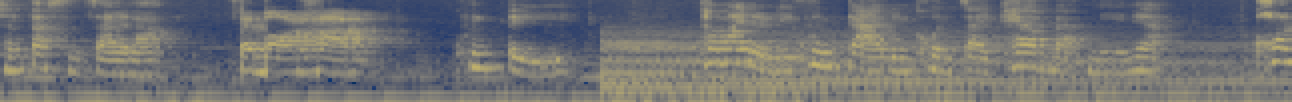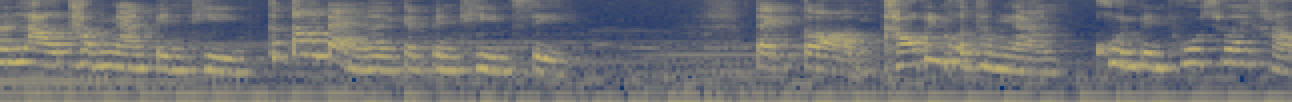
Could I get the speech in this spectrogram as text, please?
ฉันตัดสินใจละ แต่บอสครับ คุณตีทำไมเดี๋ยวนี้คุณกลายเป็นคนใจแคบแบบนี้เนี่ย คนเราทำงานเป็นทีมก็ต้องแบ่งเงินกันเป็นทีมสิ แต่ก่อนเขาเป็นคนทำงาน คุณเป็นผู้ช่วยเขา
